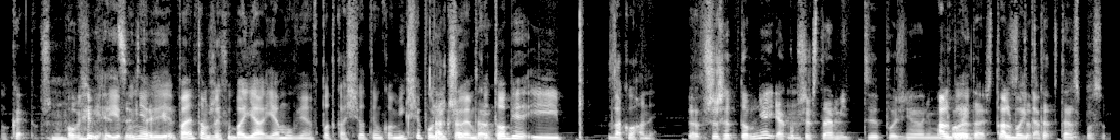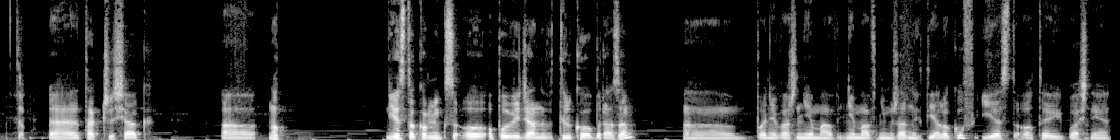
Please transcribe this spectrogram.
Okej, okay, dobrze, mhm. powiem więcej. Nie, nie, pamiętam, że chyba ja, ja mówiłem w podcaście o tym komiksie, pożyczyłem tak, tak, tak. go tobie i zakochany. E, przyszedł do mnie, jak go hmm. przeczytałem i ty później o nim albo opowiadałeś. To, albo w, i tak. w ten sposób. E, tak czy siak, e, no jest to komiks opowiedziany tylko obrazem, e, ponieważ nie ma, nie ma w nim żadnych dialogów i jest o tej właśnie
